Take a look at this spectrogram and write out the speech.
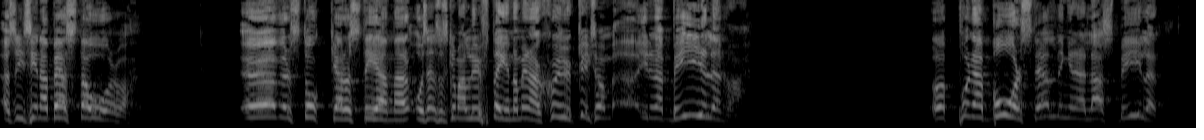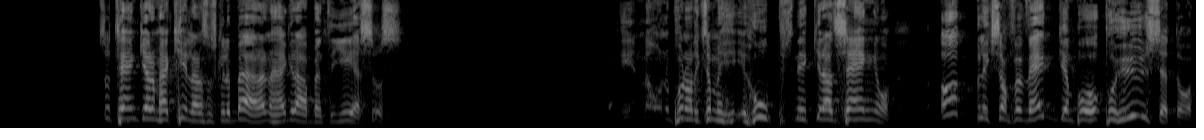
Alltså i sina bästa år. Va? Över stockar och stenar och sen så ska man lyfta in dem i den här sjuk, liksom, i den här bilen. Va? Upp på den här bårställningen den här lastbilen. Så tänker jag de här killarna som skulle bära den här grabben till Jesus. In med honom på någon liksom ihopsnickrad säng och upp liksom för väggen på, på huset. Då.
